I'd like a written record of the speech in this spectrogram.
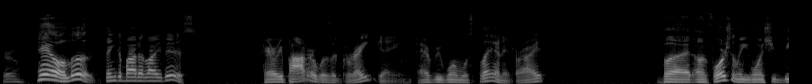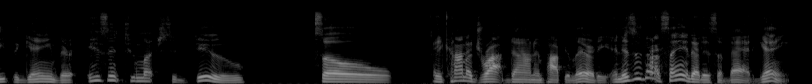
True. Hell, look, think about it like this. Harry Potter was a great game. Everyone was playing it, right? But unfortunately, once you beat the game, there isn't too much to do. So it kind of dropped down in popularity. And this is not saying that it's a bad game.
